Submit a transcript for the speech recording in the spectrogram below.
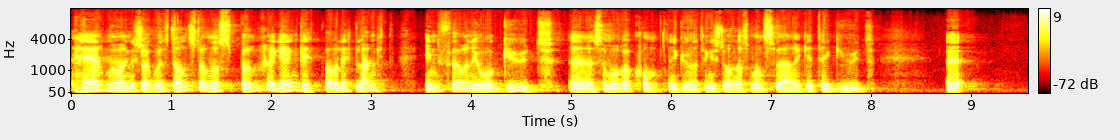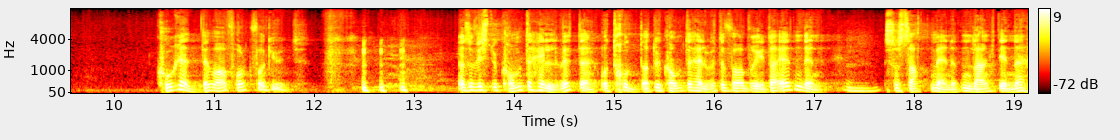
her med Magnus Lagvods Danslov, nå spør jeg egentlig bare litt langt, innfører en jo òg Gud, eh, som også har kommet inn i Gulatingsloven. Altså man sverger til Gud. Hvor redde var folk for Gud? Altså Hvis du kom til helvete og trodde at du kom til helvete for å bryte eden din, så satt menigheten langt inne.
